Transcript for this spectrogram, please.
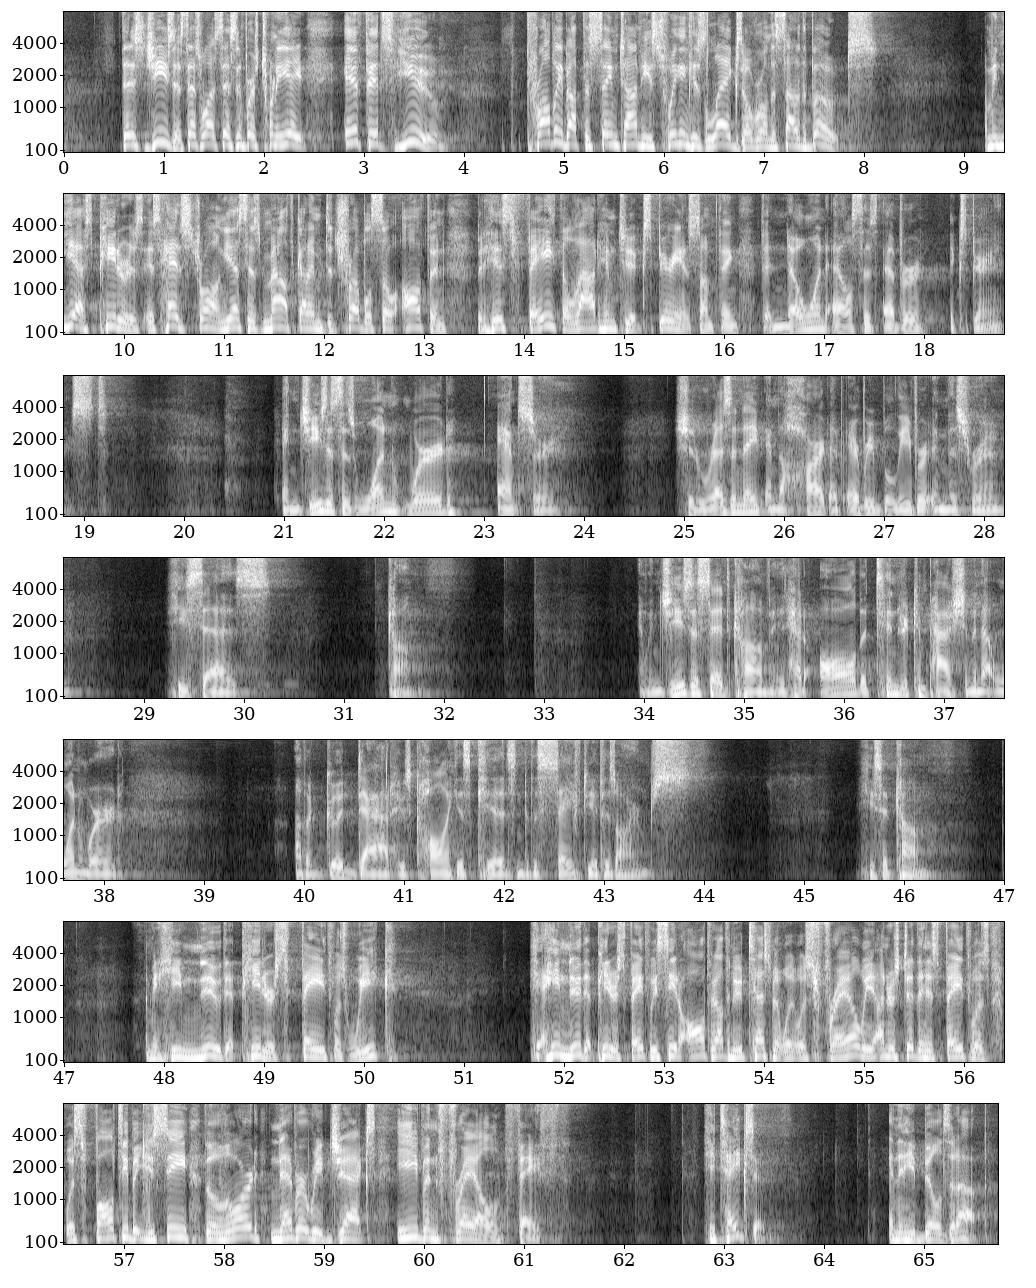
that it's Jesus. That's why it says in verse 28. If it's you, probably about the same time he's swinging his legs over on the side of the boat. I mean, yes, Peter is, is headstrong. Yes, his mouth got him into trouble so often, but his faith allowed him to experience something that no one else has ever experienced. And Jesus' one word answer should resonate in the heart of every believer in this room. He says, Come. And when Jesus said, Come, it had all the tender compassion in that one word of a good dad who's calling his kids into the safety of his arms. He said, Come. I mean, he knew that Peter's faith was weak. He, knew that Peter's faith, we see it all throughout the New Testament, was frail. We understood that his faith was, was faulty, but you see, the Lord never rejects even frail faith. He takes it and then he builds it up.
